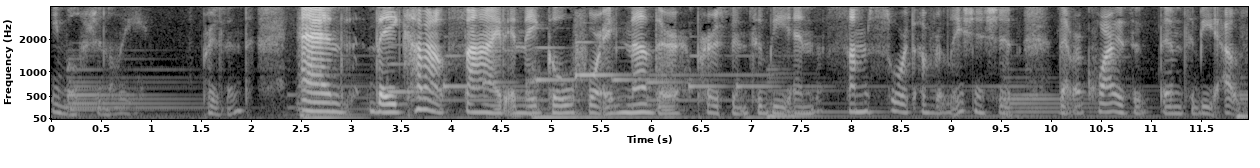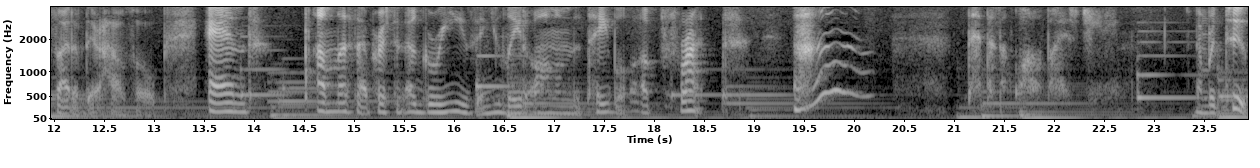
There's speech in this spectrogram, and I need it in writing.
emotionally prisoned. And they come outside and they go for another person to be in some sort of relationship that requires them to be outside of their household. And unless that person agrees and you lay it all on the table up front, that doesn't qualify as cheating. Number two,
